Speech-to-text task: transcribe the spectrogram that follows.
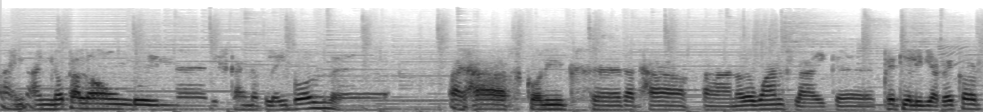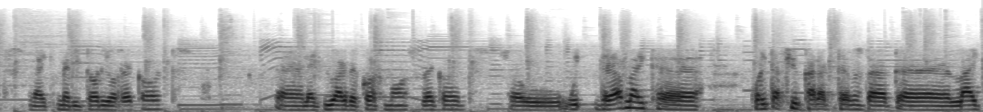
I'm, I'm not alone doing uh, this kind of label. Uh, I have colleagues uh, that have another ones like uh, Pretty Olivia Records, like Meritorio Records, uh, like You Are the Cosmos Records. So we, there are like uh, quite a few characters that like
